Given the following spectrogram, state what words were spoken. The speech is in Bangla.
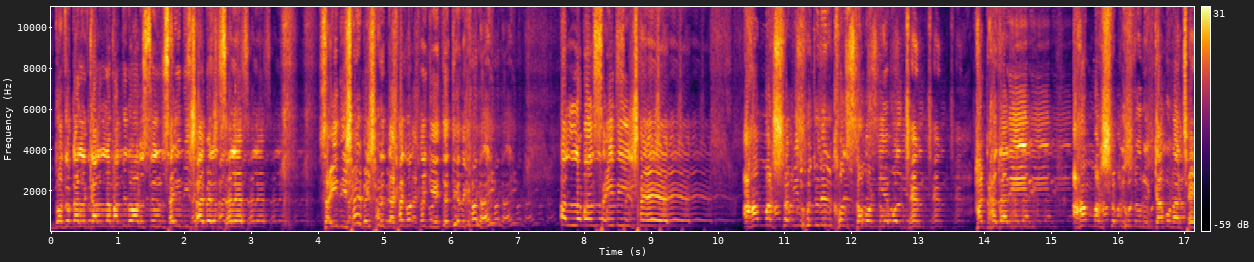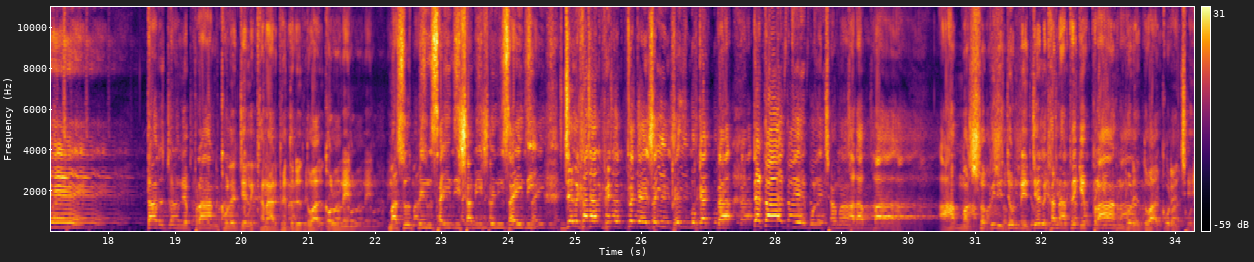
গতকাল কাল্লামাদির অরসিন সাইদি সাহেবের ছেলে। সাইদি সাহেবের সাথে দেখা করতে গিয়েছে জেলখানায় আল্লামা সাইদি সাহেব আহম্মদ শবির হুজুরের খোঁজ খবর নিয়ে বলছেন হাটহাজারির আহম্মদ শবি হুজুর কেমন আছে? তার জন্য প্রাণ খুলে জেলখানার ভেতরে দোয়া করলেন। মাসুদ বিন সাইদি শামীম বিন সাইদি। জেলখানার ভেতর থেকে সেই ফেসবুক একটা স্ট্যাটাস দিয়ে বলেছে আমার আব্বা আহম্মদ শফির জন্য জেলখানা থেকে প্রাণ ভরে দোয়া করেছে।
